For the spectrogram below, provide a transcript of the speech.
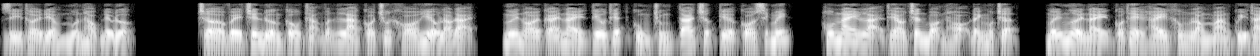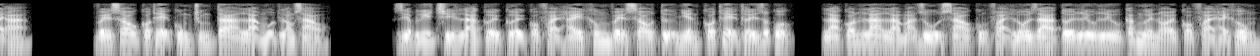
gì thời điểm muốn học đều được. Trở về trên đường cầu thạng vẫn là có chút khó hiểu lão đại, ngươi nói cái này tiêu thiết cùng chúng ta trước kia có xích mích, hôm nay lại theo chân bọn họ đánh một trận, mấy người này có thể hay không lòng mang quỷ thai a? Về sau có thể cùng chúng ta là một lòng sao? Diệp Ly chỉ là cười cười có phải hay không về sau tự nhiên có thể thấy rốt cuộc, là con la là mã dù sao cũng phải lôi ra tới lưu lưu các ngươi nói có phải hay không.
